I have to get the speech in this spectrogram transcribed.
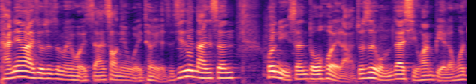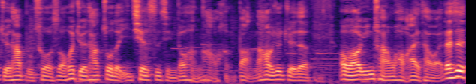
谈恋爱就是这么一回事，少年维特也是。其实男生或女生都会啦，就是我们在喜欢别人或觉得他不错的时候，会觉得他做的一切事情都很好很棒，然后就觉得哦，我要晕船，我好爱他啊。但是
